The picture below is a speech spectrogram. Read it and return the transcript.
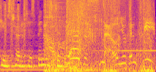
team's turret has been destroyed. There's a smell you can feel!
